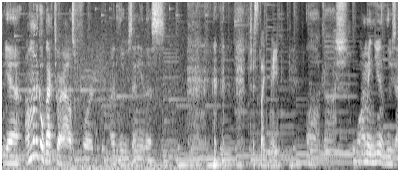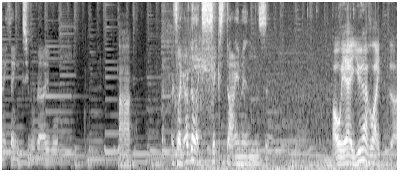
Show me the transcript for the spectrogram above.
Yeah, I'm gonna go back to our house before I lose any of this. Just like me. Oh gosh. Well, I mean, you didn't lose anything super valuable. Uh huh. It's like I've got like six diamonds and Oh yeah, you have like the,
